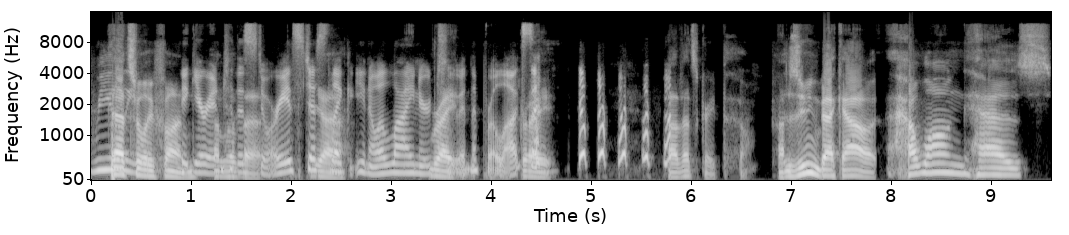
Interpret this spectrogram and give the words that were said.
really that's really fun figure into the that. story it's just yeah. like you know a line or right. two in the prologue right oh that's great though uh, zooming back out how long has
